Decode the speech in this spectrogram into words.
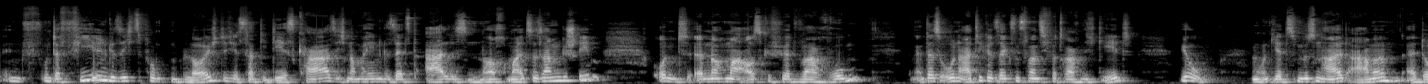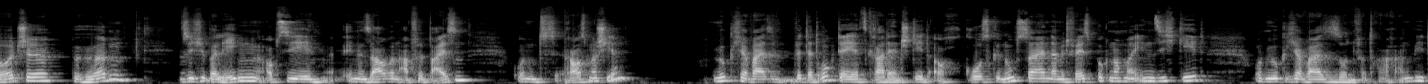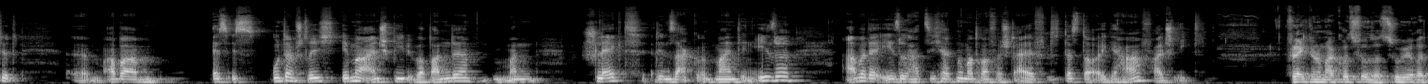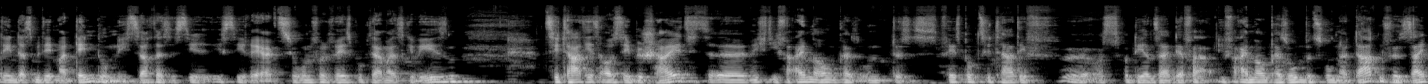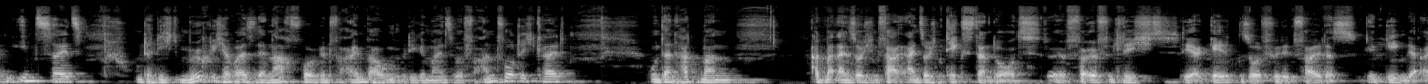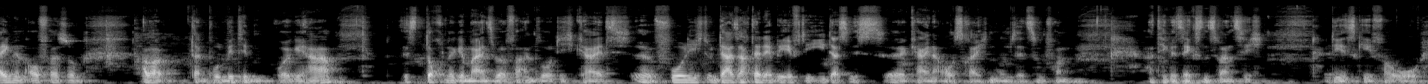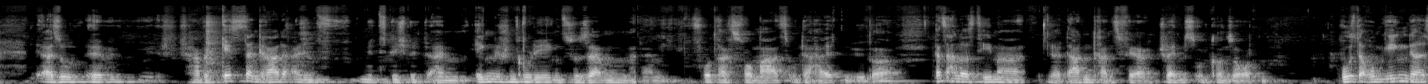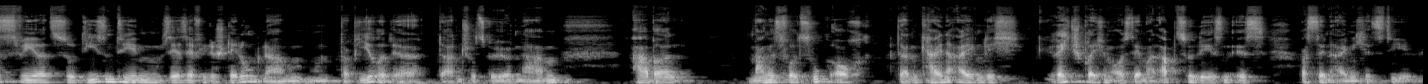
in, unter vielen Gesichtspunkten beleuchtet. Jetzt hat die DSK sich nochmal hingesetzt, alles nochmal zusammengeschrieben und äh, nochmal ausgeführt, warum das ohne Artikel 26 Vertrag nicht geht. Jo. Und jetzt müssen halt arme äh, deutsche Behörden sich überlegen, ob sie in den sauren Apfel beißen und rausmarschieren. Möglicherweise wird der Druck, der jetzt gerade entsteht, auch groß genug sein, damit Facebook nochmal in sich geht und möglicherweise so einen Vertrag anbietet. Ähm, aber es ist unterm Strich immer ein Spiel über Bande. Man schlägt den Sack und meint den Esel, aber der Esel hat sich halt nur mal darauf versteift, dass der EuGH falsch liegt. Vielleicht noch mal kurz für unsere Zuhörer, denen das mit dem Addendum nicht sagt. Das ist die, ist die Reaktion von Facebook damals gewesen. Zitat jetzt aus dem Bescheid, äh, nicht die Vereinbarung, und das ist Facebook-Zitat äh, aus von deren Seite, der, die Vereinbarung personenbezogener Daten für Seiteninsights unterliegt möglicherweise der nachfolgenden Vereinbarung über die gemeinsame Verantwortlichkeit. Und dann hat man hat man einen solchen, einen solchen Text dann dort äh, veröffentlicht, der gelten soll für den Fall, dass entgegen der eigenen Auffassung, aber dann wohl mit dem EuGH, es doch eine gemeinsame Verantwortlichkeit äh, vorliegt. Und da sagt er der BFDI, das ist äh, keine ausreichende Umsetzung von Artikel 26 DSGVO. Also äh, ich habe gestern gerade einen, mit, mich mit einem englischen Kollegen zusammen einem Vortragsformat unterhalten über ganz anderes Thema, äh, Datentransfer, Trends und Konsorten. wo es darum ging, dass wir zu diesen Themen sehr, sehr viele Stellungnahmen und Papiere der Datenschutzbehörden haben, aber mangels Vollzug auch dann keine eigentlich Rechtsprechung, aus der mal abzulesen ist, was denn eigentlich jetzt die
